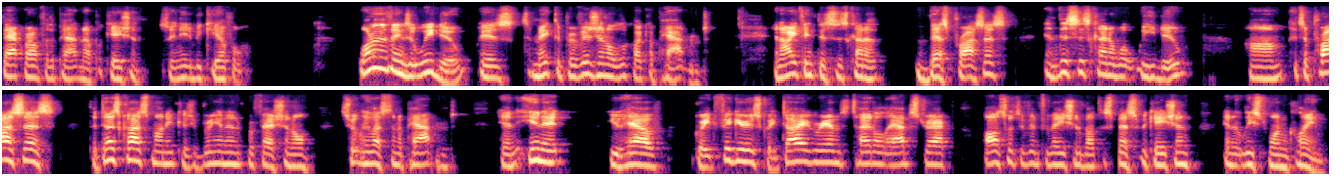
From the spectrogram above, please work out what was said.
background for the patent application. So you need to be careful. One of the things that we do is to make the provisional look like a patent. And I think this is kind of best process. And this is kind of what we do. Um, it's a process that does cost money because you're bringing in a professional, certainly less than a patent. And in it, you have great figures, great diagrams, title, abstract, all sorts of information about the specification and at least one claim.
